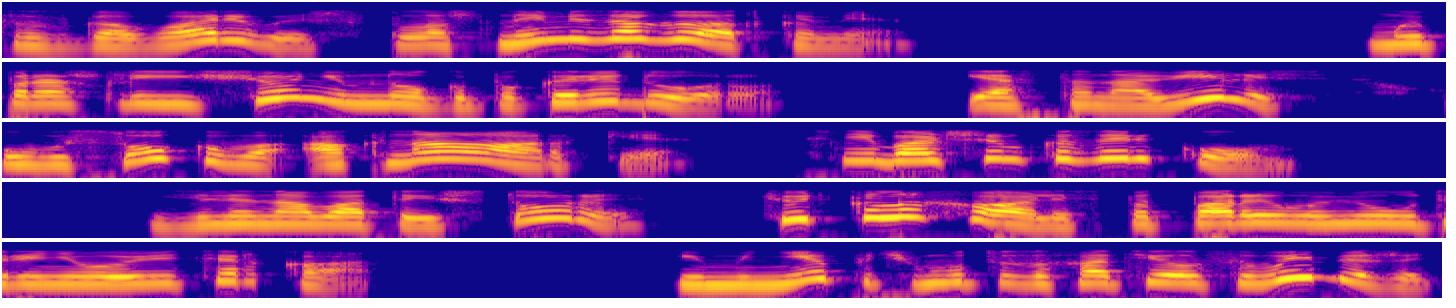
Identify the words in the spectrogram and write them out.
Разговариваешь сплошными загадками. Мы прошли еще немного по коридору и остановились у высокого окна арки с небольшим козырьком. Зеленоватые шторы чуть колыхались под порывами утреннего ветерка, и мне почему-то захотелось выбежать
